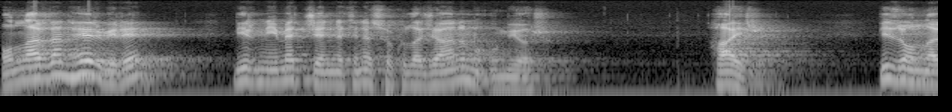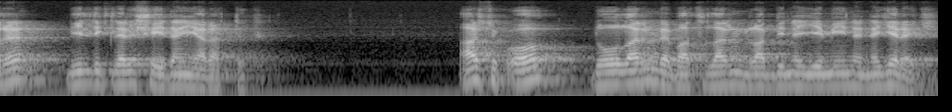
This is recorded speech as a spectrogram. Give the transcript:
Onlardan her biri bir nimet cennetine sokulacağını mı umuyor? Hayır. Biz onları bildikleri şeyden yarattık. Artık o doğuların ve batıların Rabbine yemine ne gerek?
